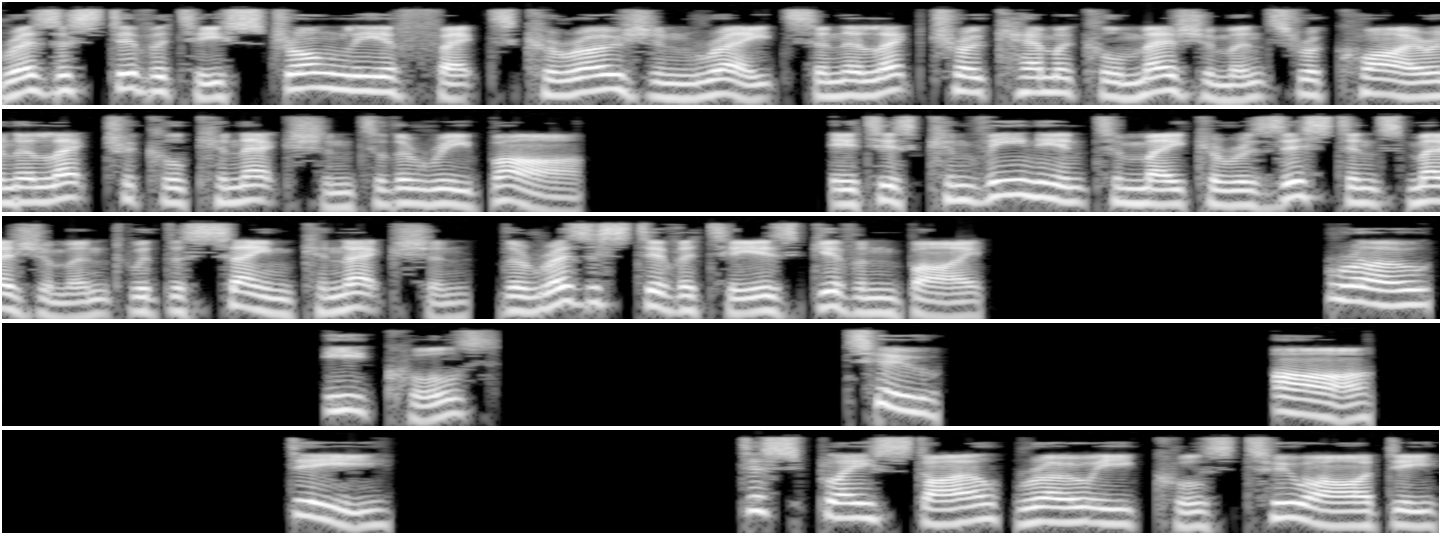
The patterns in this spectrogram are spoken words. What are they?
Resistivity strongly affects corrosion rates and electrochemical measurements require an electrical connection to the rebar. It is convenient to make a resistance measurement with the same connection. The resistivity is given by ρ equals 2 R D display style ρ equals 2 R D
